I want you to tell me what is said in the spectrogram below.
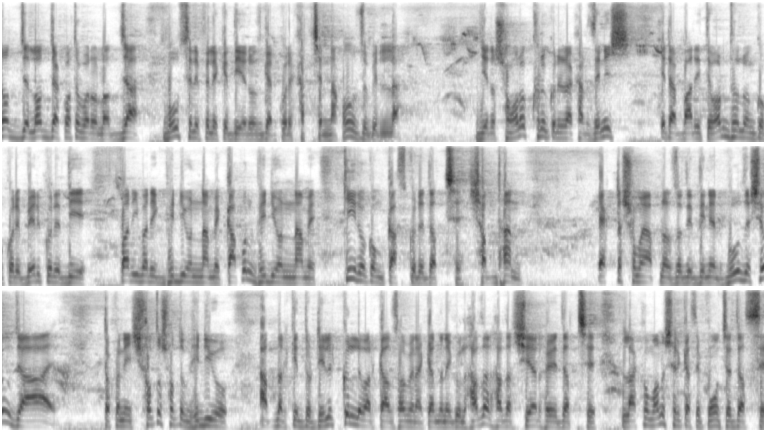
লজ্জা লজ্জা, কত বড় লজ্জা। বউ ছেলে ফেলেকে দিয়ে রোজগার করে খাচ্ছেন না হজুবিল্লাহ যেটা সংরক্ষণ করে রাখার জিনিস, এটা বাড়িতে অর্ধলঙ্ক করে বের করে দিয়ে পারিবারিক ভিডিওর নামে কাপল ভিডিওর নামে কি রকম কাজ করে যাচ্ছে? সাবধান। একটা সময় আপনার যদি দিনের বুঝ এসেও যায়, তখন এই শত শত ভিডিও আপনার কিন্তু ডিলিট করলে আর কাজ হবে না। কেন এগুলো হাজার হাজার শেয়ার হয়ে যাচ্ছে, লাখো মানুষের কাছে পৌঁছে যাচ্ছে,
